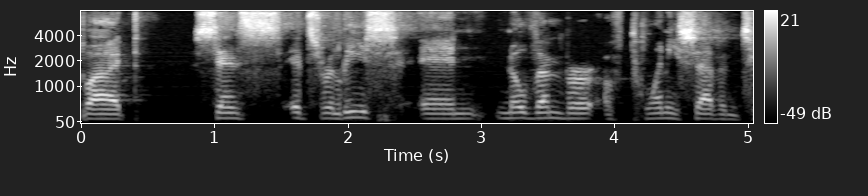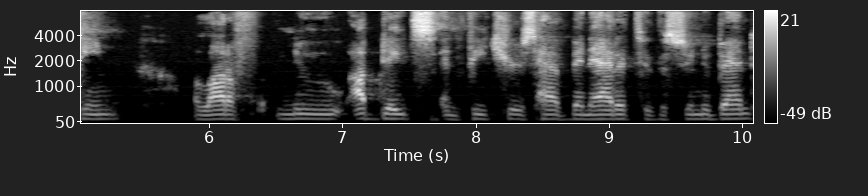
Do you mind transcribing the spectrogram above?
but since its release in November of 2017, a lot of new updates and features have been added to the Sunuband.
